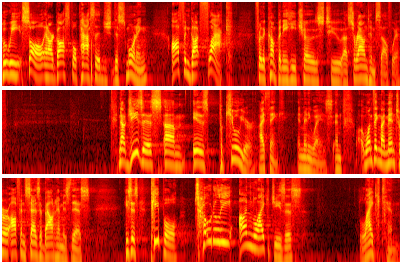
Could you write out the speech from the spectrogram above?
who we saw in our gospel passage this morning often got flack for the company he chose to uh, surround himself with. Now, Jesus um, is peculiar, I think, in many ways. And one thing my mentor often says about him is this he says, People totally unlike Jesus liked him.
